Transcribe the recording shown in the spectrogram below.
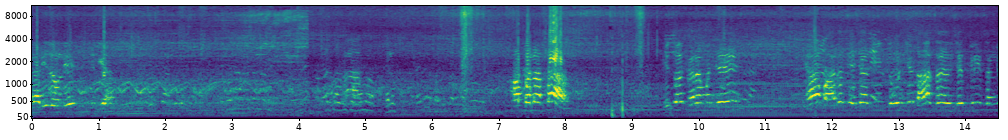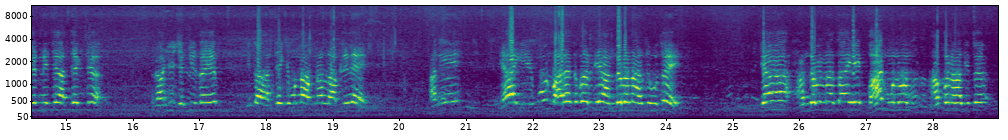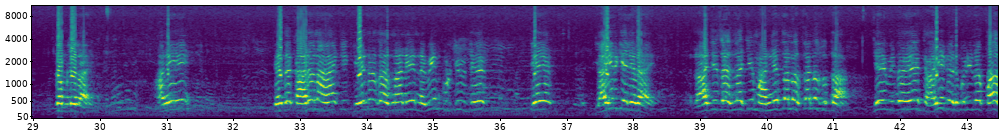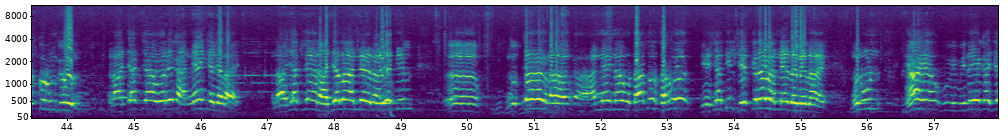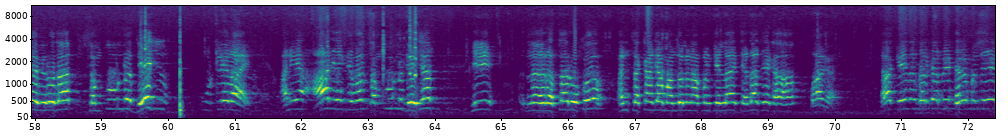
गाडी जाऊन दे घ्या. आपण आता इथं खरं म्हणजे या भारत देशातील दोनशे दहा शेतकरी संघटनेचे अध्यक्ष राजू शेट्टी साहेब इथं अध्यक्ष म्हणून आपणाला लाभलेले आहेत. आणि या एकूण भारतभर जे आंदोलन आज होत आहे त्या आंदोलनाचा एक भाग म्हणून आपण आज इथं जमलेला आहे. आणि त्याचं कारण आहे की केंद्र शासनाने नवीन कृषी विधेयक जे जाहीर केलेलं आहे राज्य शासनाची मान्यता नसताना सुद्धा जे विधेयक काही गडबडीनं पास करून घेऊन राज्याच्यावर एक अन्याय केलेला आहे. राज्यातल्या राज्याला अन्याय राज्यातील नुसता अन्याय न होता तो सर्व देशातील शेतकऱ्याला अन्याय झालेला आहे. म्हणून ह्या विधेयकाच्या विरोधात संपूर्ण देश उठलेला आहे. आणि आज एक दिवस संपूर्ण देशात ही न- रस्ता रोको आणि चक्काजाम आंदोलन आपण केलं आहे त्याचाच एक हा भाग आहे. ह्या केंद्र सरकारने खरं म्हणजे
